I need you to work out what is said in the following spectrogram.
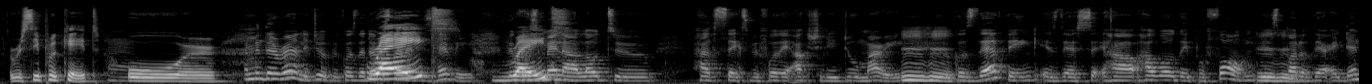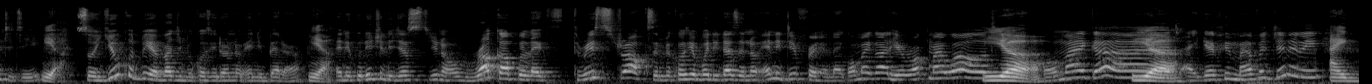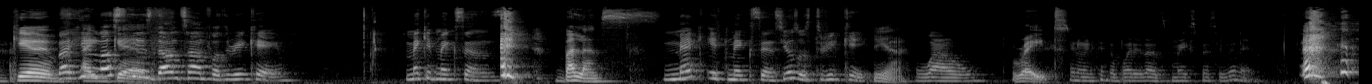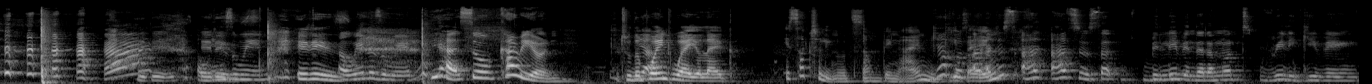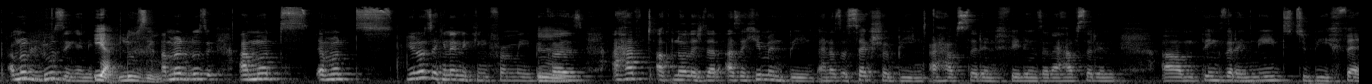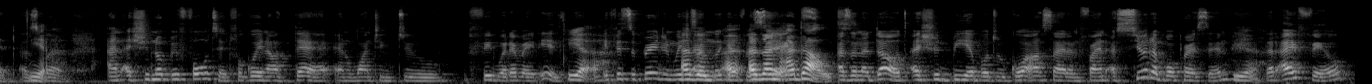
reciprocate or I mean, they rarely do because the Right? is heavy. Because Right? men are allowed to have sex before they actually do marry Mm-hmm. because their thing is their se- how how well they perform is part of their identity. Mm-hmm. Yeah. So you could be a virgin because you don't know any better. Yeah. And you could literally just you know rock up with like three strokes, and because your body doesn't know any different, you're like, oh my god, he rocked my world. yeah Oh my god. Yeah. I gave him my virginity. i give But he I lost give. his downtown for 3K. Make it make sense. balance make it make sense. Yours was 3K. yeah Wow. right You know, when you think about it, that's more expensive, isn't it? it is A win it is is a win. it is A win is a win. yeah so carry on to the Yeah. point where you're like it's actually not something i'm Yeah, because I, I just I I had to start believing that I'm not really giving. I'm not losing anything. yeah losing I'm not losing. I'm not. I'm not. You're not taking anything from me because I have to acknowledge that as a human being and as a sexual being, I have certain feelings and I have certain um, things that I need to be fed as Yeah. well. And I should not be faulted for going out there and wanting to feed whatever it is. Yeah. If it's a period in which As I'm an- looking for as an adult. as an adult, I should be able to go outside and find a suitable person Yeah. that I feel.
